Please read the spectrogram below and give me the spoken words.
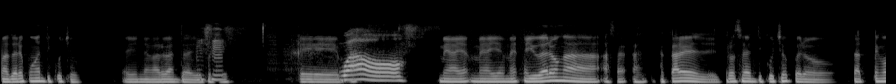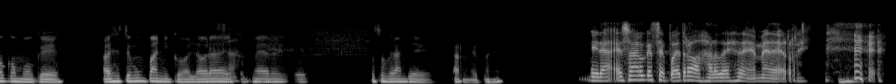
me atoré con un anticucho en la garganta. De wow. Me, me, ayudaron a, sacar el trozo de anticucho, pero tengo como que a veces tengo un pánico a la hora de comer eh, trozos grandes de carne, pues, ¿no? Mira, eso es algo que se puede trabajar desde MDR.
